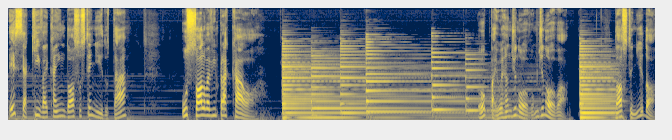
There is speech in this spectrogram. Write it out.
Esse aqui vai cair em dó sustenido, tá? O solo vai vir para cá, ó. Opa, eu errando de novo. Vamos de novo, ó. Dó sustenido, ó.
